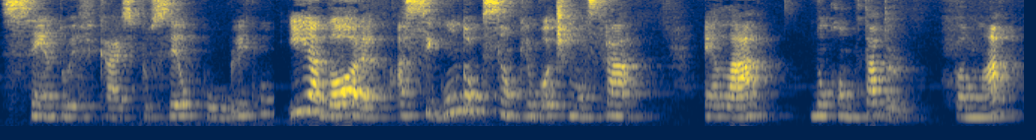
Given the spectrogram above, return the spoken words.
sendo eficaz para o seu público. E agora, a segunda opção que eu vou te mostrar é lá no computador. Vamos lá?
